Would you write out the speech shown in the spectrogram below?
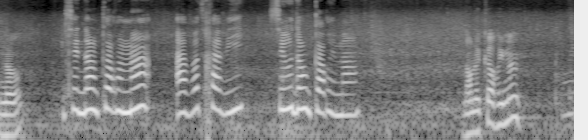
Non. C'est dans le corps humain. À votre avis, c'est où dans le corps humain? Dans le corps humain? Oui.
